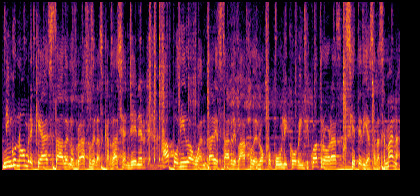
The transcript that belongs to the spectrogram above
Ningún hombre que ha estado en los brazos de las Kardashian Jenner ha podido aguantar estar debajo del ojo público 24 horas, 7 días a la semana.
